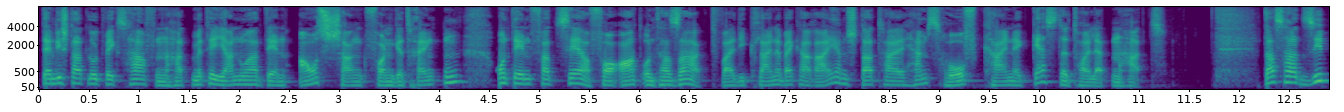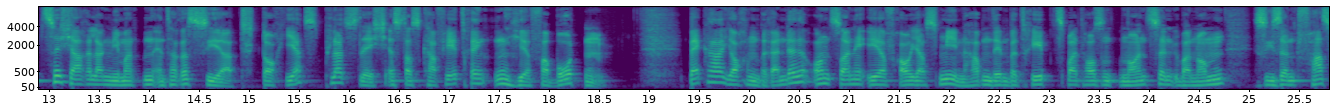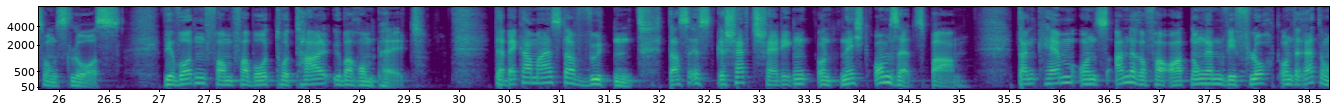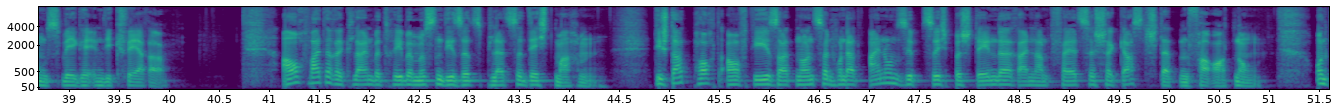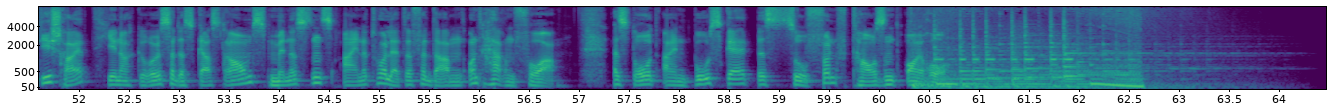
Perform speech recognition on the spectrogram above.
Denn die Stadt Ludwigshafen hat Mitte Januar den Ausschank von Getränken und den Verzehr vor Ort untersagt, weil die kleine Bäckerei im Stadtteil Hemshof keine Gästetoiletten hat. Das hat 70 Jahre lang niemanden interessiert. Doch jetzt plötzlich ist das Kaffeetrinken hier verboten. Bäcker Jochen Brendel und seine Ehefrau Jasmin haben den Betrieb 2019 übernommen. Sie sind fassungslos. Wir wurden vom Verbot total überrumpelt. Der Bäckermeister wütend. Das ist geschäftsschädigend und nicht umsetzbar. Dann kämen uns andere Verordnungen wie Flucht- und Rettungswege in die Quere. Auch weitere Kleinbetriebe müssen die Sitzplätze dicht machen. Die Stadt pocht auf die seit 1971 bestehende rheinland-pfälzische Gaststättenverordnung. Und die schreibt, je nach Größe des Gastraums, mindestens eine Toilette für Damen und Herren vor. Es droht ein Bußgeld bis zu 5000 Euro.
